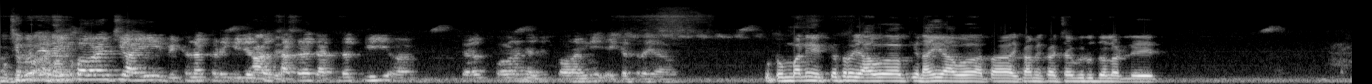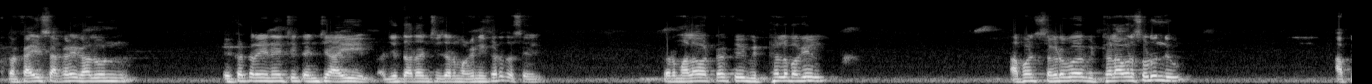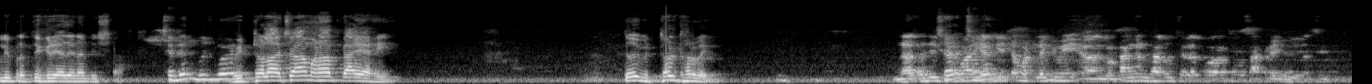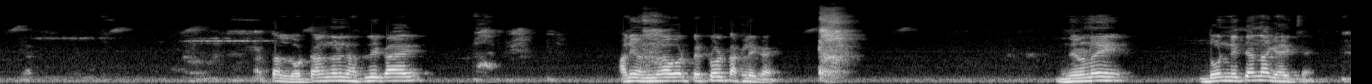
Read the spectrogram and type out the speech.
मुख्यमंत्री अजित पवारांची आई विठ्ठलाकडे गेली. असता घातलं की शरद पवार आणि अजित पवारांनी एकत्र यावं. कुटुंबाने एकत्र यावं की नाही यावं? आता एकामेकाच्या विरुद्ध लढले. आता काही साकडे घालून एकत्र येण्याची त्यांची आई अजितदादांची जर मागणी करत असेल तर मला वाटतं की विठ्ठल बघेल. आपण सगळं विठ्ठलावर सोडून देऊ. आपली प्रतिक्रिया देण्यापेक्षा. छगन भुजबळ? विठ्ठलाच्या मनात काय आहे? ते विठ्ठल ठरवेल चव्हाण यांनी तर म्हटलं की मी अं, लोटांगण घालून शरद पवारांसोबत साकडे घालेल असे. आता लोटांगण घातले काय? आणि अंगावर पेट्रोल टाकले काय? निर्णय दोन नेत्यांना घ्यायचा आहे.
